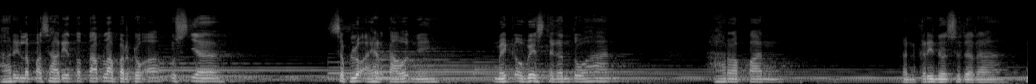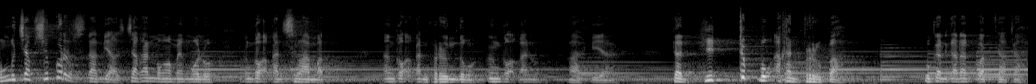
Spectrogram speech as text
hari lepas hari tetaplah berdoa, khususnya sebelum akhir tahun ini, make a wish dengan Tuhan, harapan dan kerinduan saudara. Mengucap syukur senantiasa. Jangan mengomeng mulu, engkau akan selamat. engkau akan beruntung, engkau akan bahagia. Dan hidupmu akan berubah. Bukan karena kuat gagah,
